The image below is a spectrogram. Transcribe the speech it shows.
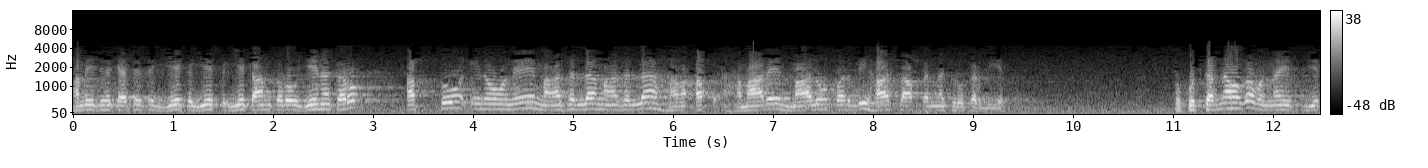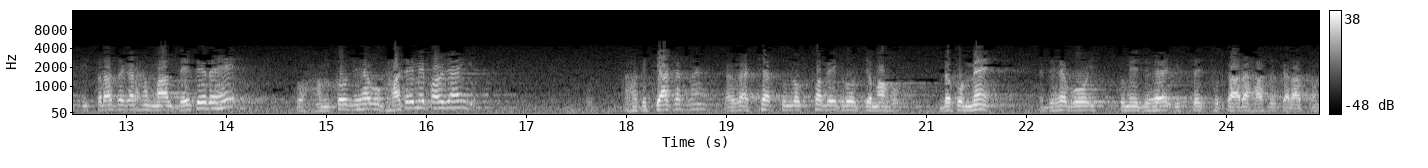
ہمیں جو ہے کہتے تھے، یہ یہ کام کرو، یہ نہ کرو۔ اب تو انہوں نے معذ اللہ معذ اللہ ہمارے مالوں پر بھی ہاتھ صاف کرنا شروع کر دیے۔ تو کچھ کرنا ہوگا، ورنہ یہ اس طرح سے اگر ہم مال دیتے رہے تو ہم تو جو ہے وہ گھاٹے میں پڑ جائیں گے۔ کہا کہ کیا کرنا ہے؟ کہ اچھا تم لوگ سب ایک روز جمع ہو۔ دیکھو، میں جو ہے وہ تمہیں جو ہے اس سے چھٹکارا حاصل کراتا ہوں۔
